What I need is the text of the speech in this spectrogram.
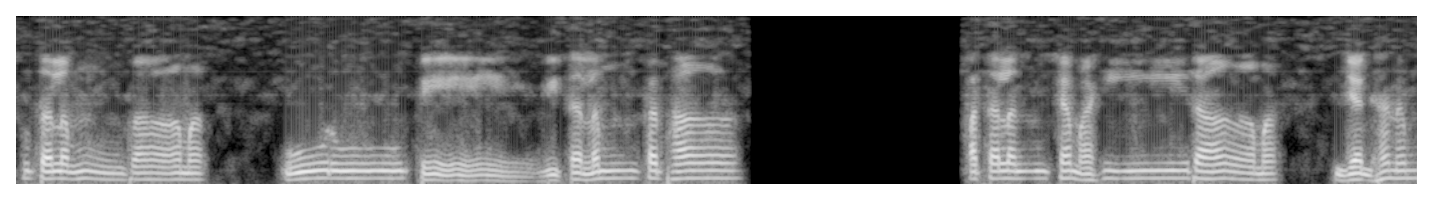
सुतलम् राम ऊरूते वितलम् तथा अतलम् च महीराम जघनम्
